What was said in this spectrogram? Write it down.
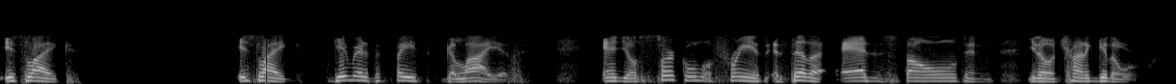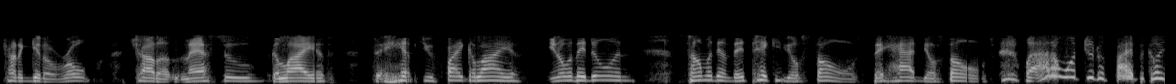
it's like it's like getting ready to face Goliath and your circle of friends instead of adding stones and you know trying to get a trying to get a rope, try to lasso Goliath to help you fight Goliath. You know what they're doing? Some of them they're taking your stones, they hide your stones. Well, I don't want you to fight because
